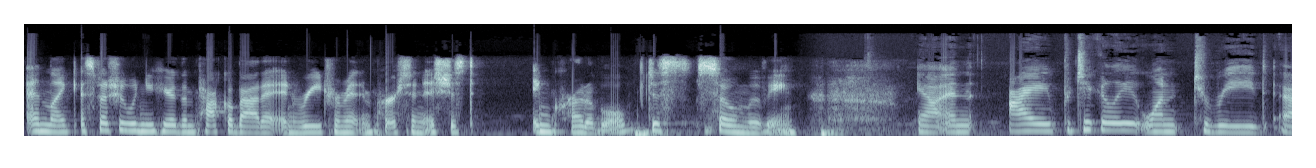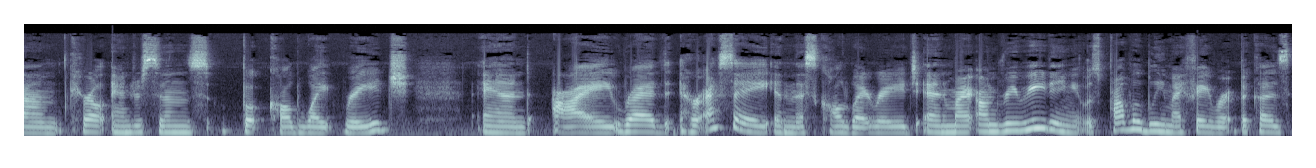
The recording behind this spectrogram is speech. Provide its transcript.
and like especially when you hear them talk about it and read from it in person it's just incredible just so moving yeah and i particularly want to read um, carol anderson's book called white rage. And I read her essay in this called White Rage, and my on rereading it was probably my favorite because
